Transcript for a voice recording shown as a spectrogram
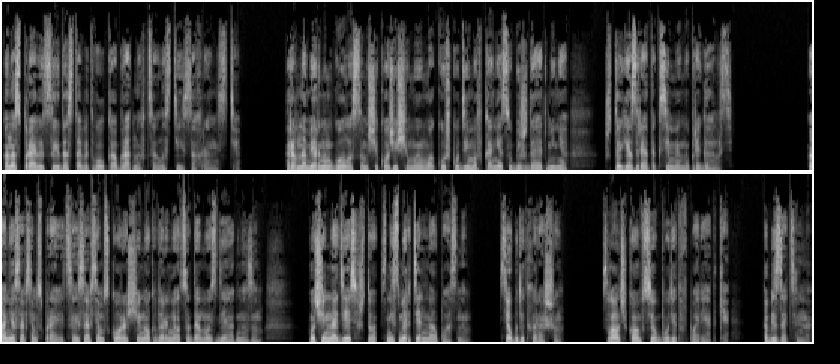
Она справится и доставит волка обратно в целости и сохранности. Равномерным голосом, щекочущим мою макушку, Дима в конец убеждает меня, что я зря так сильно напрягалась. Аня совсем справится, и совсем скоро щенок вернется домой с диагнозом. Очень надеюсь, что с несмертельно опасным. Все будет хорошо. С волчком все будет в порядке. Обязательно.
